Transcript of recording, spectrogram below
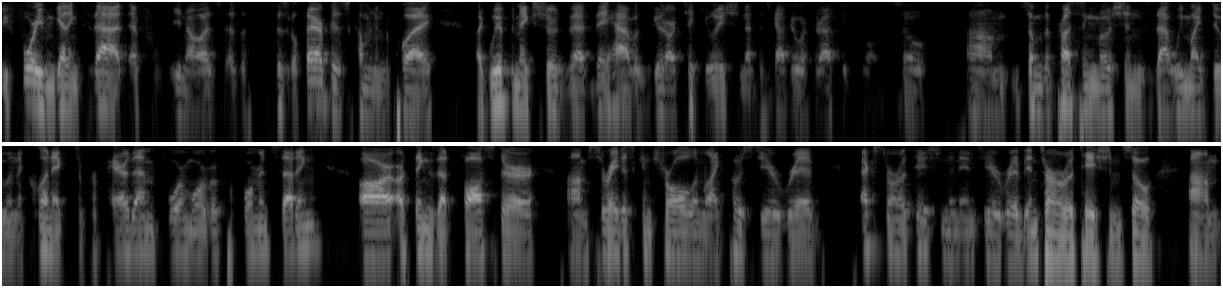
before even getting to that, if you know, as as a physical therapist coming into play, like we have to make sure that they have a good articulation at the scapulothoracic joint. So um, some of the pressing motions that we might do in the clinic to prepare them for more of a performance setting are, are things that foster um, serratus control and like posterior rib, external rotation and anterior rib, internal rotation. So um,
